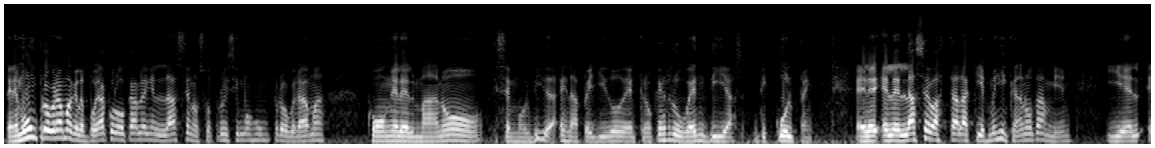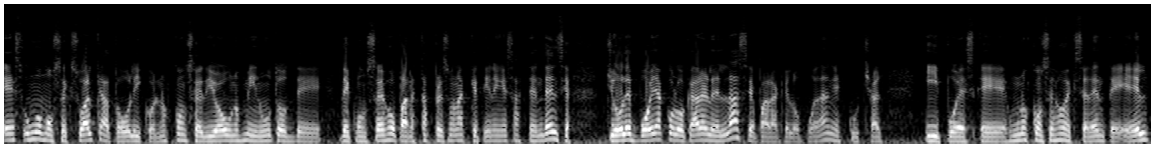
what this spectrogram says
Tenemos un programa que les voy a colocar en enlace. Nosotros hicimos un programa con el hermano, se me olvida el apellido de él, creo que es Rubén Díaz, disculpen. El, enlace va a estar aquí, es mexicano también, y él es un homosexual católico. Él nos concedió unos minutos de, de consejo para estas personas que tienen esas tendencias. Yo les voy a colocar el enlace para que lo puedan escuchar y pues eh, unos consejos excelentes. Él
